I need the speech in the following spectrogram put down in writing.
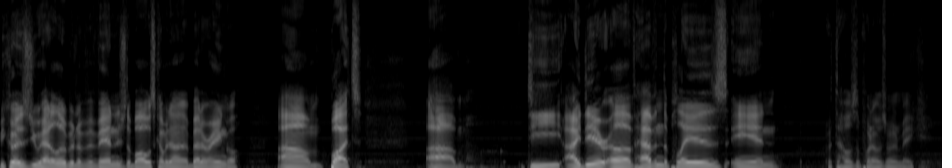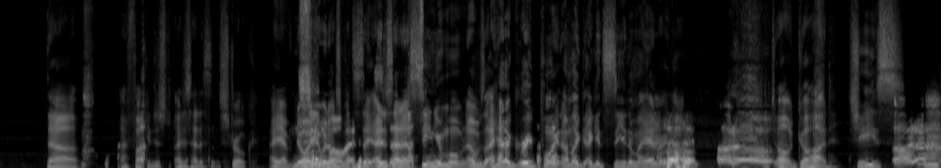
because you had a little bit of advantage. The ball was coming down at a better angle, um, but um, the idea of having the players and what the hell is the point I was going to make? The I fucking just I just had a stroke. I have no idea what I was oh, about to say. I just had a senior moment. I was I had a great point. I'm like I can see it in my head right now. Oh no! Oh God, jeez. Oh no!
